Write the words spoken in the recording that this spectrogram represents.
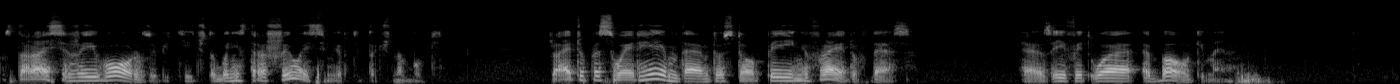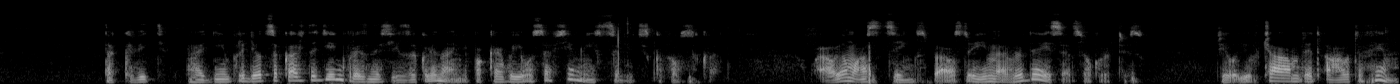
Постарайся же его разубедить, чтобы не страшилась смерти точно Буки. Try to persuade him then to stop being afraid of death as if it were a bogeyman. Так ведь над ним придется каждый день произносить заклинание, пока вы его совсем не исцелите, сказал Сократ. Well, you must sing spells to him every day, said Socrates, till you've charmed it out of him.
